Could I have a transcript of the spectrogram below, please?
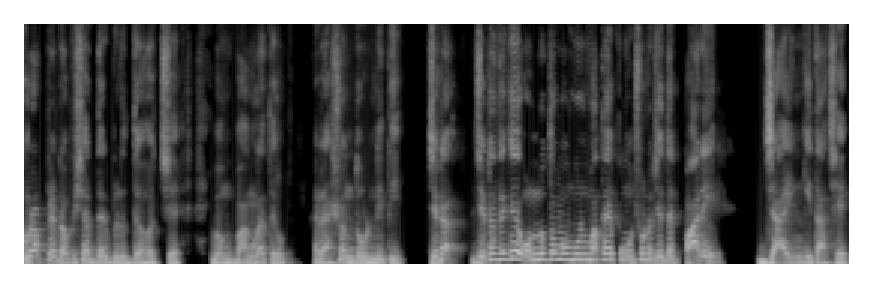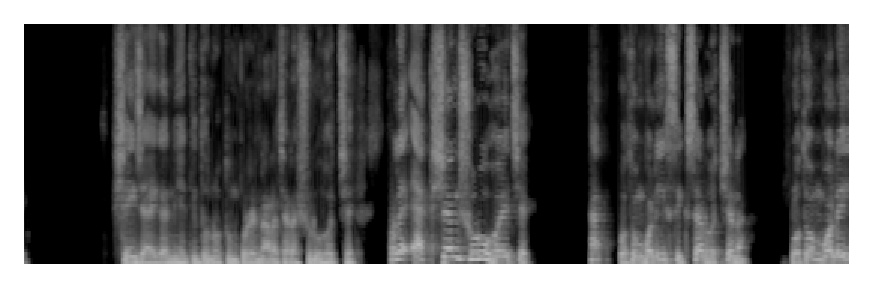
করাপ্টেড অফিসারদের বিরুদ্ধে হচ্ছে এবং বাংলাতেও রেশন দুর্নীতি, যেটা যেটা থেকে অন্যতম মূল মাথায় পৌঁছানো যেতে পারে যা ইঙ্গিত আছে, সেই জায়গা নিয়ে কিন্তু নতুন করে নাড়াচাড়া শুরু হচ্ছে। ফলে অ্যাকশন শুরু হয়েছে। হ্যাঁ প্রথম বলেই সিক্সার হচ্ছে না, প্রথম বলেই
